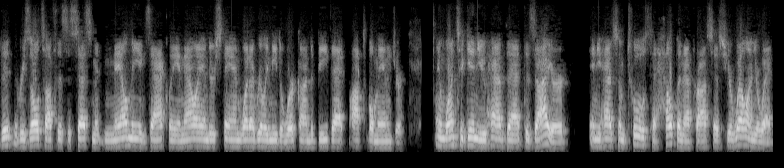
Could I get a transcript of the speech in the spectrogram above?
the, the results off this assessment nail me exactly, and now I understand what I really need to work on to be that optimal manager. And once again, you have that desire and you have some tools to help in that process, you're well on your way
